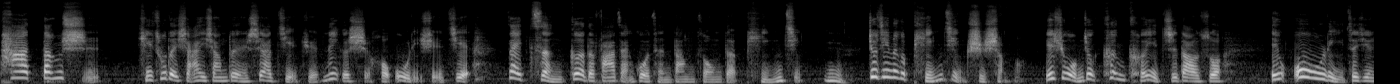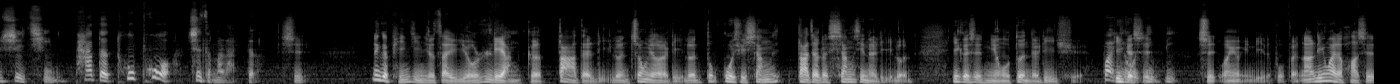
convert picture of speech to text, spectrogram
他当时提出的狭义相对论是要解决那个时候物理学界在整个的发展过程当中的瓶颈。嗯，究竟那个瓶颈是什么？也许我们就更可以知道说，诶，物理这件事情它的突破是怎么来的？是。那个瓶颈就在于有两个大的理论，重要的理论都过去相大家都相信的理论，一个是牛顿的力学，一个是是万有引力的部分。然后另外的话是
